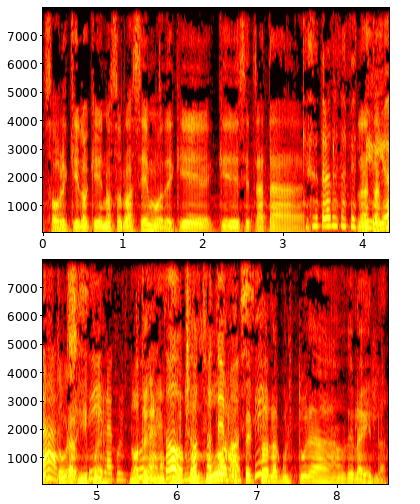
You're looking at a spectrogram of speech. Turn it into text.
sobre qué es lo que nosotros hacemos, de qué, qué se trata. ¿Qué se trata esta festividad? cultura. Sí, pues, la cultura. No tenemos muchas dudas respecto a la cultura de la isla.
